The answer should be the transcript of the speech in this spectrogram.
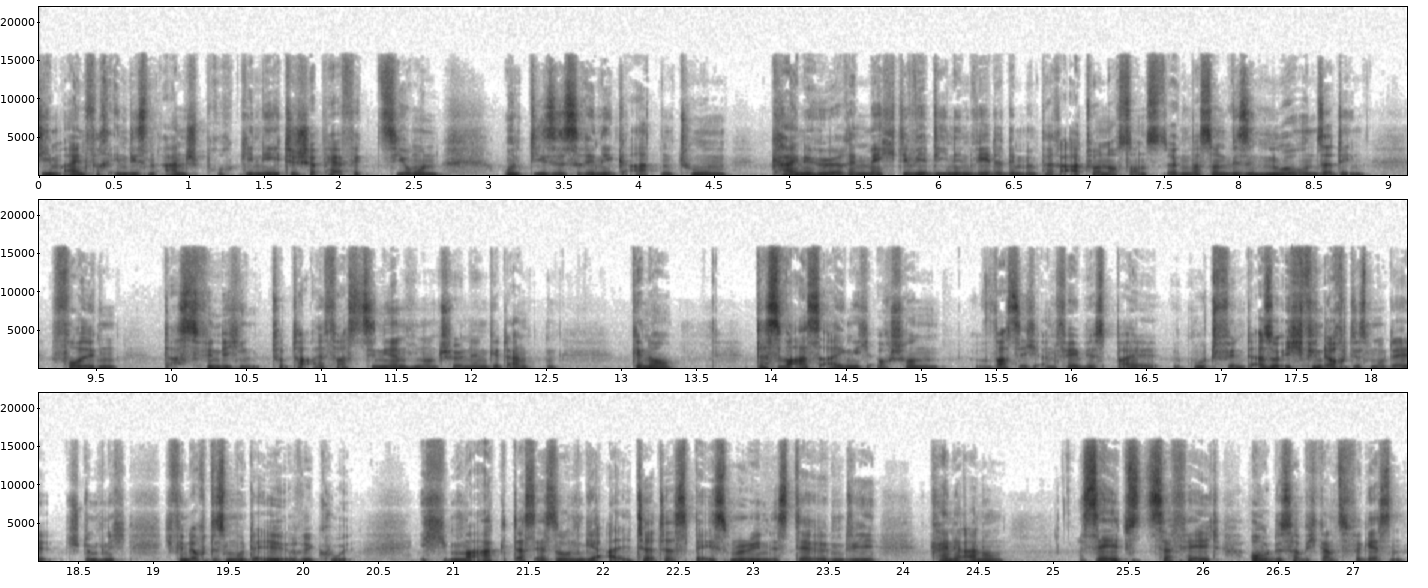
die ihm einfach in diesen Anspruch genetischer Perfektion und dieses Renegatentum, keine höheren Mächte, wir dienen weder dem Imperator noch sonst irgendwas, sondern wir sind nur unser Ding, folgen das finde ich einen total faszinierenden und schönen Gedanken. Genau. Das war es eigentlich auch schon, was ich an Fabius Ball gut finde. Also ich finde auch das Modell, stimmt nicht, ich finde auch das Modell irre cool. Ich mag, dass er so ein gealterter Space Marine ist, der irgendwie, keine Ahnung, selbst zerfällt. Oh, das habe ich ganz vergessen.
